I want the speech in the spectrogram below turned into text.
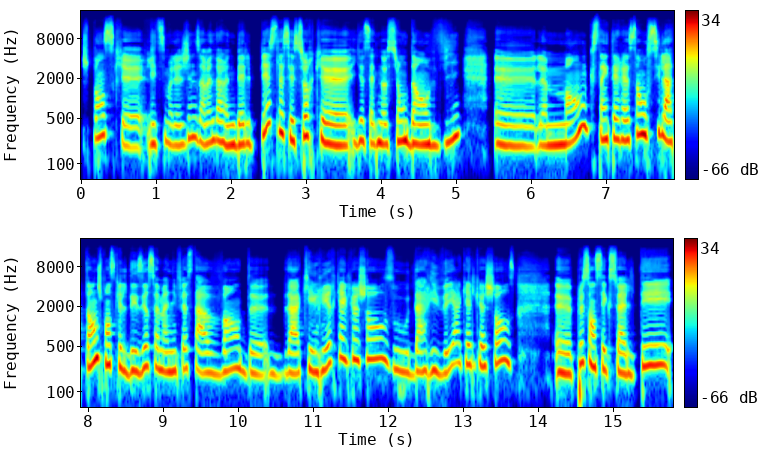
je pense que l'étymologie nous amène vers une belle piste. C'est sûr qu'il y a cette notion d'envie, euh, le manque. C'est intéressant aussi l'attente. Je pense que le désir se manifeste avant d'acquérir quelque chose ou d'arriver à quelque chose. Euh, plus en sexualité,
